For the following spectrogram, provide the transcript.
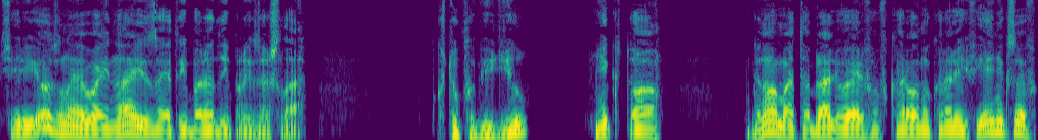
Серьезная война из-за этой бороды произошла. Кто победил? Никто. Гномы отобрали у эльфов корону королей фениксов,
